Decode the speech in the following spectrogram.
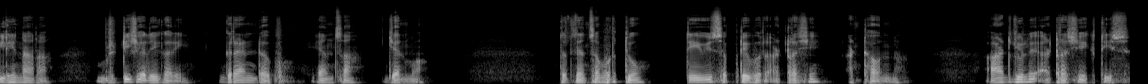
लिहिणारा ब्रिटिश अधिकारी ग्रँड डब यांचा जन्म. तर त्यांचा मृत्यू तेवीस सप्टेंबर अठराशे अठ्ठावन्न. आठ जुलै अठराशे एकतीस.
